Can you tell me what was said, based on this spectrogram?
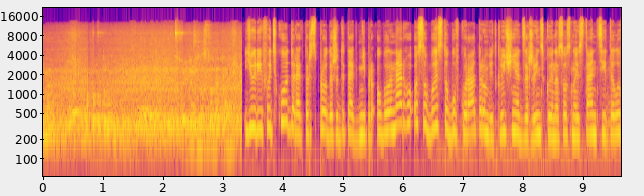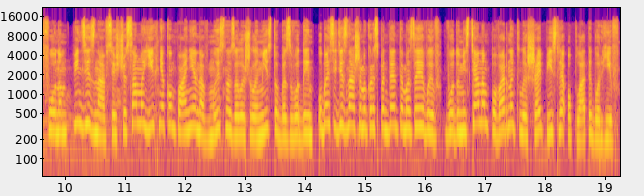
отпечатанное оборудование. Пойдем за столиком. Юрій Федько, директор з продажу ДТЕК Дніпрообленерго, особисто був куратором відключення Дзержинської насосної станції телефоном. Він зізнався, що саме їхня компанія навмисно залишила місто без води. У бесіді з нашими кореспондентами заявив, воду містянам повернуть лише після оплати боргів.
